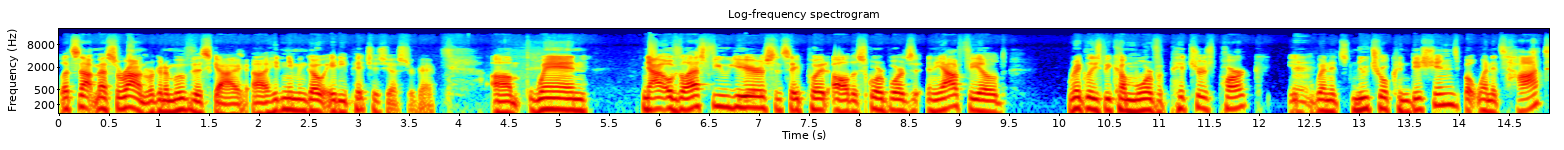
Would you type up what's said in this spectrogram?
let's not mess around. We're going to move this guy. Uh, he didn't even go 80 pitches yesterday. Um, when now, over the last few years, since they put all the scoreboards in the outfield, Wrigley's become more of a pitcher's park mm. when it's neutral conditions, but when it's hot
